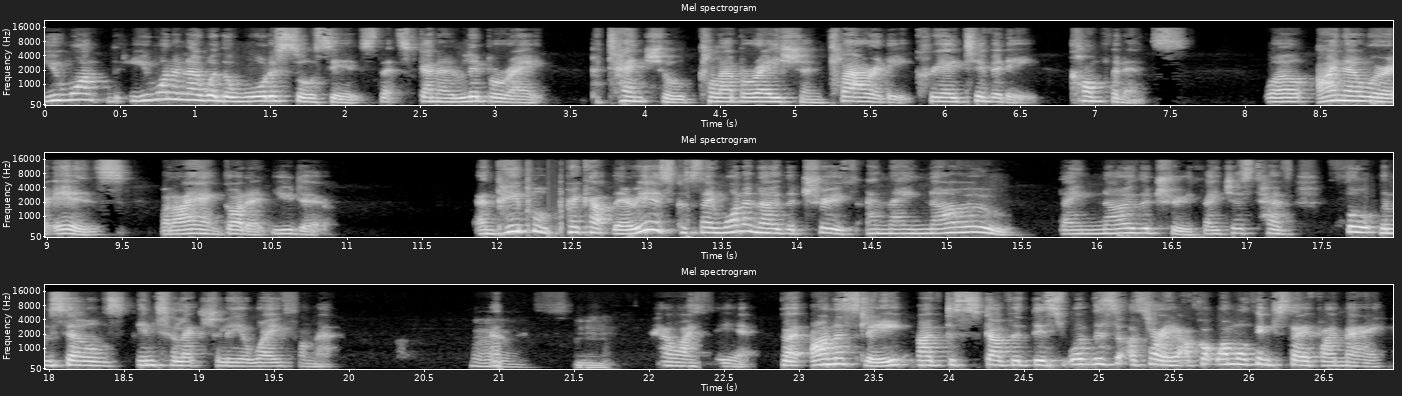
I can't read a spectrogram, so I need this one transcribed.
you want you want to know where the water source is that's going to liberate potential, collaboration, clarity, creativity, confidence. Well, I know where it is, but I ain't got it. You do. And people prick up their ears because they want to know the truth and they know, they know the truth. They just have thought themselves intellectually away from it. Mm how I see it. But honestly, I've discovered this. Well, this uh, sorry, I've got one more thing to say, if I may.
